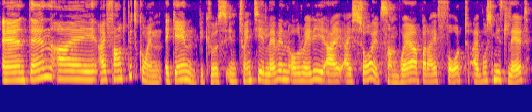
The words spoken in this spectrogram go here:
And then I I found Bitcoin again because in 2011 already I, I saw it somewhere, but I thought I was misled.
